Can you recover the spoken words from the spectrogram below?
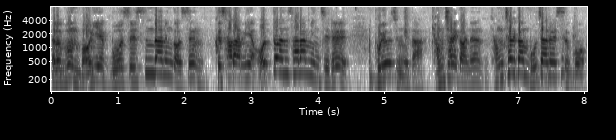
여러분, 머리에 무엇을 쓴다는 것은 그 사람이 어떠한 사람인지를 보여줍니다. 경찰관은 경찰관 모자를 쓰고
